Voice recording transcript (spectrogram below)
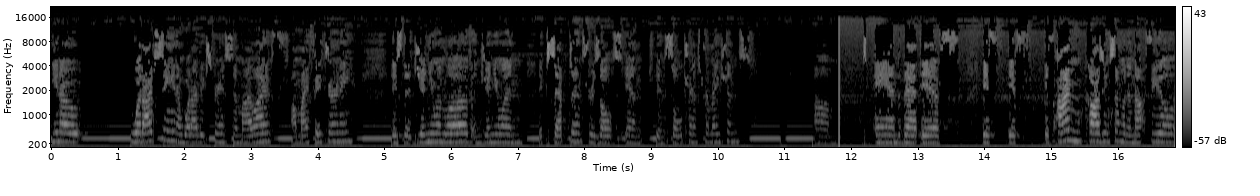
you know, what I've seen and what I've experienced in my life on my faith journey is that genuine love and genuine acceptance results in, in soul transformations. Um, and that if if if if I'm causing someone to not feel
